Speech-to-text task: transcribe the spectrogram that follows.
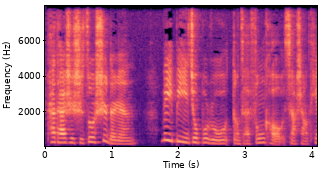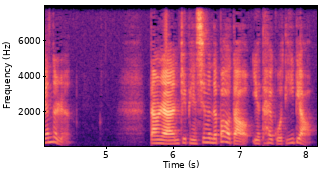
踏踏实实做事的人。未必就不如等在风口想上天的人。当然，这篇新闻的报道也太过低调。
